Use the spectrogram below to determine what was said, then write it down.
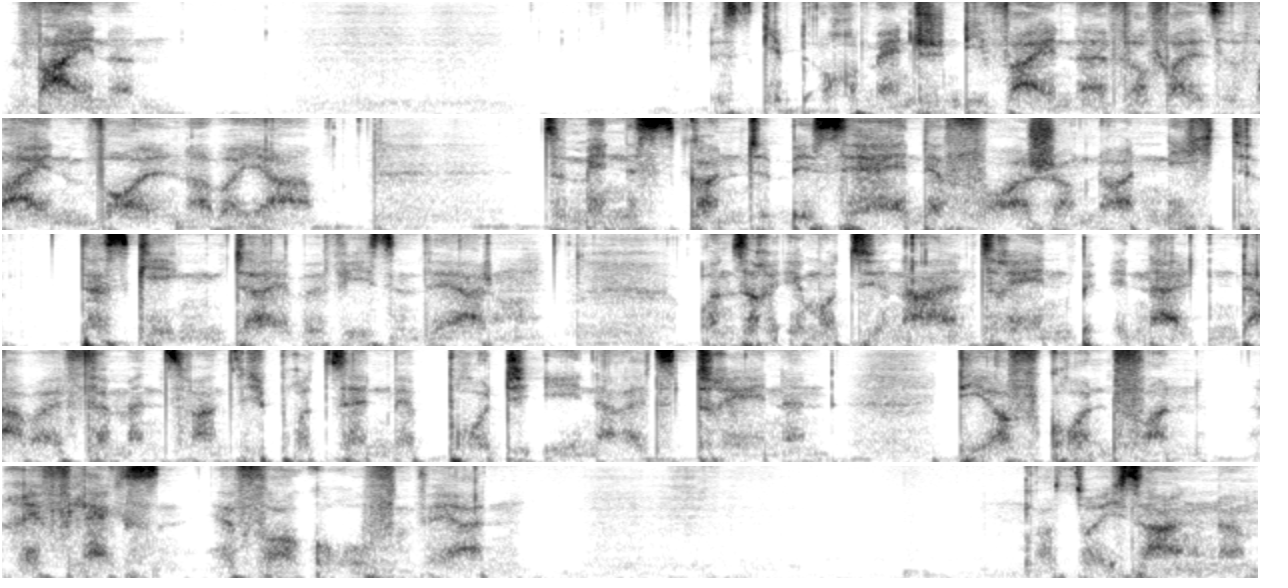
weinen. Es gibt auch Menschen, die weinen einfach, weil sie weinen wollen, aber ja, zumindest konnte bisher in der Forschung noch nicht das Gegenteil bewiesen werden. Unsere emotionalen Tränen beinhalten dabei 25% mehr Proteine als Tränen, die aufgrund von Reflexen hervorgerufen werden. Was soll ich sagen, ne?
